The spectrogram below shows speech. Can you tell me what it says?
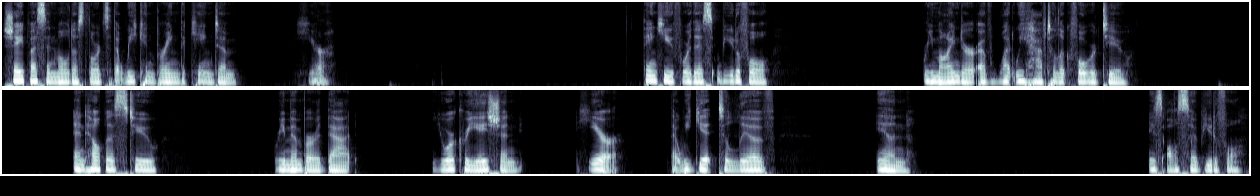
Shape us and mold us, Lord, so that we can bring the kingdom here. Thank you for this beautiful reminder of what we have to look forward to. And help us to remember that your creation here that we get to live in is also beautiful.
